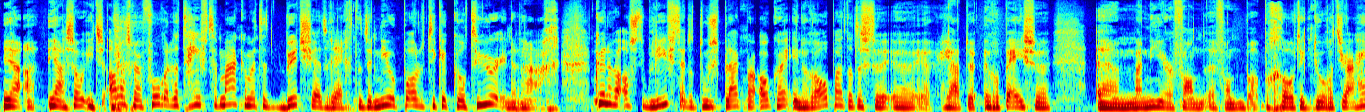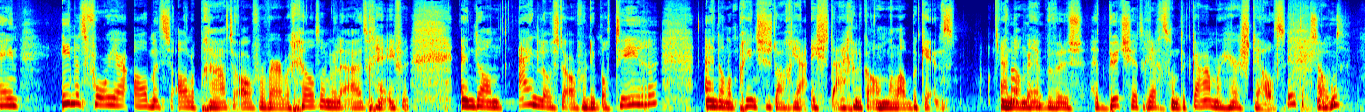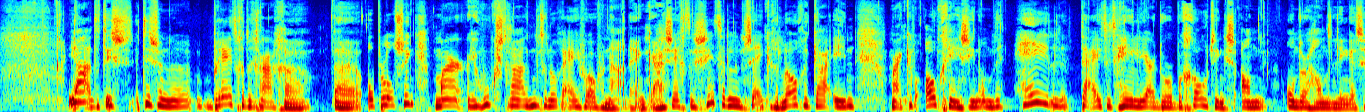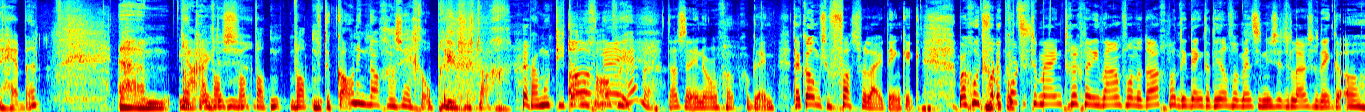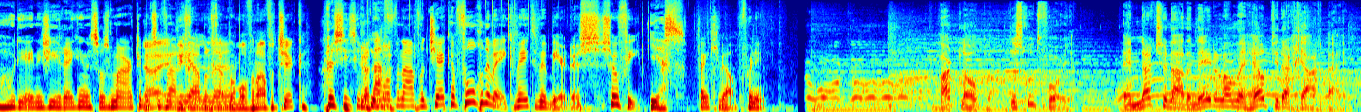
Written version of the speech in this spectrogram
Ja, ja, zoiets. Alles naar voren. Dat heeft te maken met het budgetrecht. De nieuwe politieke cultuur in Den Haag. Kunnen we alstublieft, en dat doen ze blijkbaar ook in Europa. Dat is de, uh, ja, de Europese uh, manier van, uh, van begroting door het jaar heen in het voorjaar al met z'n allen praten over waar we geld aan willen uitgeven. En dan eindeloos daarover debatteren. En dan op Prinsjesdag ja, is het eigenlijk allemaal al bekend. En dan okay. hebben we dus het budgetrecht van de Kamer hersteld. Interessant. Nou, ja, dat is, het is een breed gedragen uh, oplossing. Maar Hoekstra moet er nog even over nadenken. Hij zegt er zit een zekere logica in. Maar ik heb ook geen zin om de hele tijd, het hele jaar door begrotingsonderhandelingen te hebben. Um, ja, okay, en wat, dus, wat, wat, wat, moet de koning dan gaan zeggen op Prinsjesdag? Waar moet hij het dan oh, nog nee. over hebben? Dat is een enorm groot probleem. Daar komen ze vast wel uit, denk ik. Maar goed, voor de korte termijn terug naar die waan van de dag. Want ik denk dat heel veel mensen die nu zitten luisteren denken... oh, die energierekening zoals Maarten met Ja, zijn die gaan- variabele... die gaat allemaal vanavond checken. Precies, die gaat Nou. allemaal vanavond checken. Volgende week weten we meer dus. Sophie, Yes. dankjewel voor nu. Hardlopen, dat is goed voor je. En Nationale Nederlanden helpt je daar graag bij.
